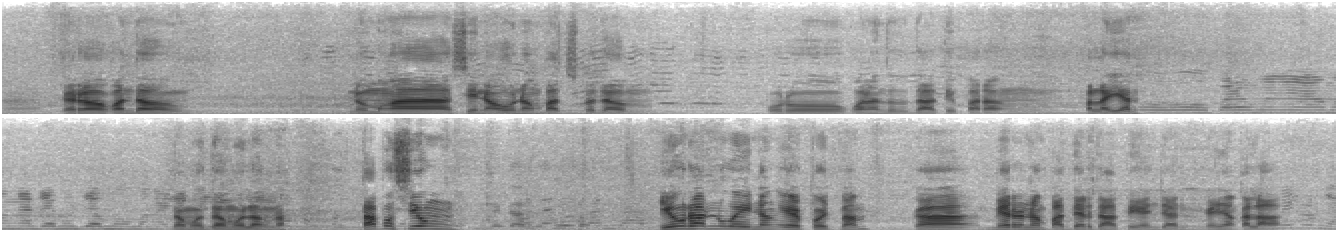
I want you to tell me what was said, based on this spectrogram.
Ah. Pero kung daw, nung mga sinaunang batch pa daw, puro kung ano to dati, parang palayan. Oo, parang mga mga damo-damo, mga Damo-damo lang, no? Tapos yung, yung runway ng airport, ma'am, ka, meron ng pader dati yan dyan. Ganyan kala, Meron na.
